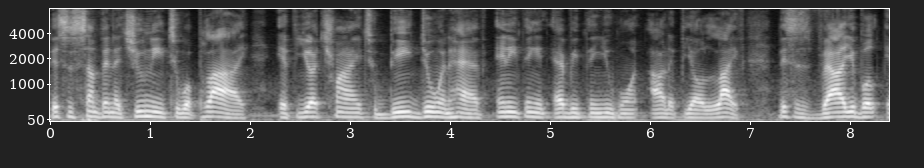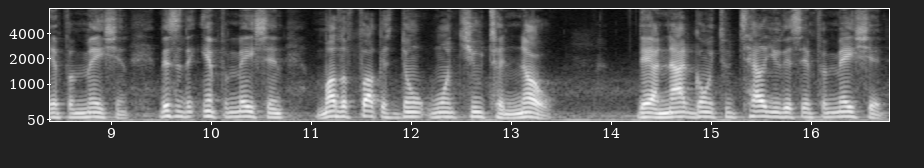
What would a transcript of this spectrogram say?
This is something that you need to apply if you're trying to be, do, and have anything and everything you want out of your life. This is valuable information. This is the information motherfuckers don't want you to know. They are not going to tell you this information.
